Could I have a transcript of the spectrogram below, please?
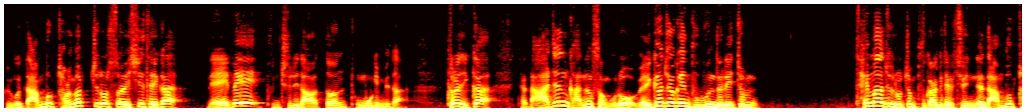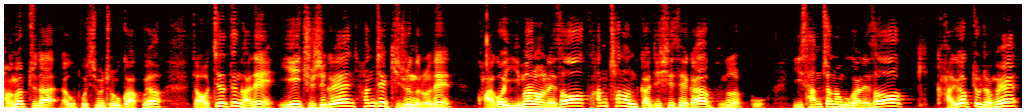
그리고 남북 경협주로서의 시세가 4배 분출이 나왔던 종목입니다. 그러니까 자, 낮은 가능성으로 외교적인 부분들이 좀 테마주로 좀 부각이 될 수 있는 남북 경협주다라고 보시면 좋을 것 같고요. 자, 어찌됐든 간에 이 주식은 현재 기준으로는 과거 2만 원에서 3천 원까지 시세가 무너졌고 이 3천 원 구간에서 기- 가격 조정을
